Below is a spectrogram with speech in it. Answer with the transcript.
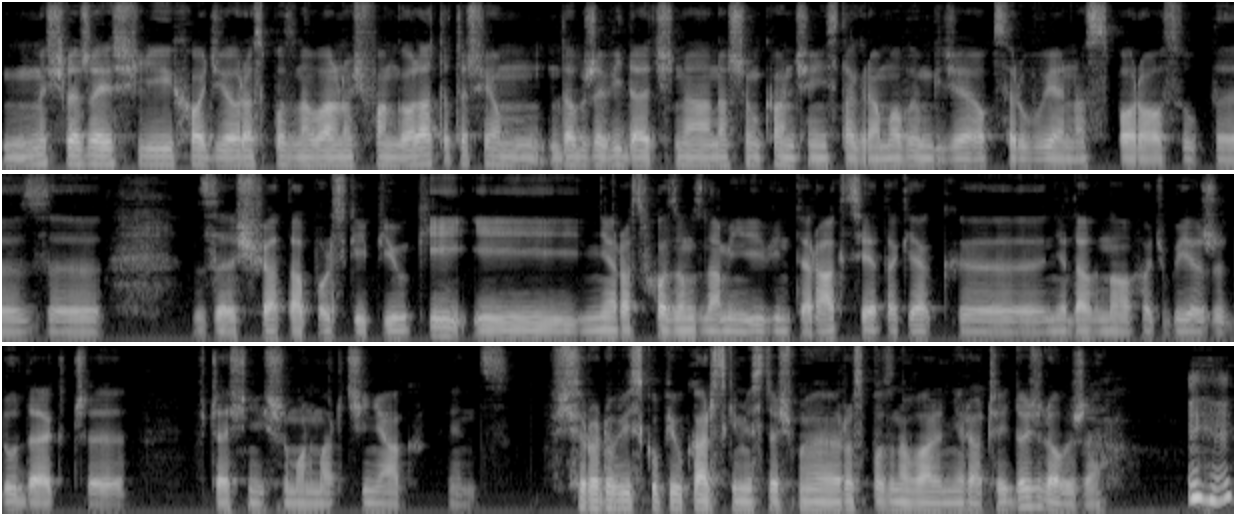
Myślę, że jeśli chodzi o rozpoznawalność Fangola, to też ją dobrze widać na naszym koncie Instagramowym, gdzie obserwuje nas sporo osób y, z, ze świata polskiej piłki i nieraz wchodzą z nami w interakcje, tak jak y, niedawno choćby Jerzy Dudek, czy wcześniej Szymon Marciniak, więc w środowisku piłkarskim jesteśmy rozpoznawalni raczej dość dobrze. Mhm.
